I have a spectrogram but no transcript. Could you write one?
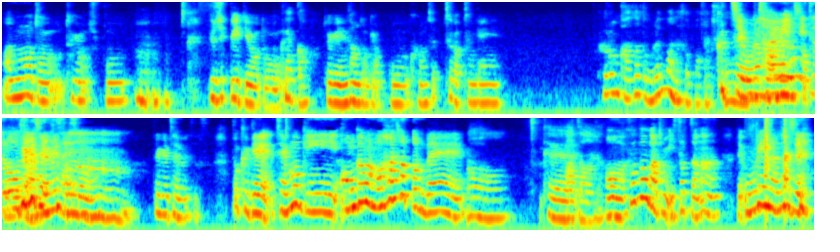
안무도 되게 멋있고. 음, 음, 음. 뮤직비디오도 그러니까. 되게 인상적이었고 그런 세트 같은 게 그런 가사도 오랜만에 써봐가지고. 그치, 오랜만에. 잘 들어오지 되게? 재밌었어. 음, 음, 되게 재밌었어. 또 그게 제목이 언급 한번 하셨던데 음. 어, 그 맞아, 맞아. 어, 후보가 좀 있었잖아. 근데 우리는 사실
